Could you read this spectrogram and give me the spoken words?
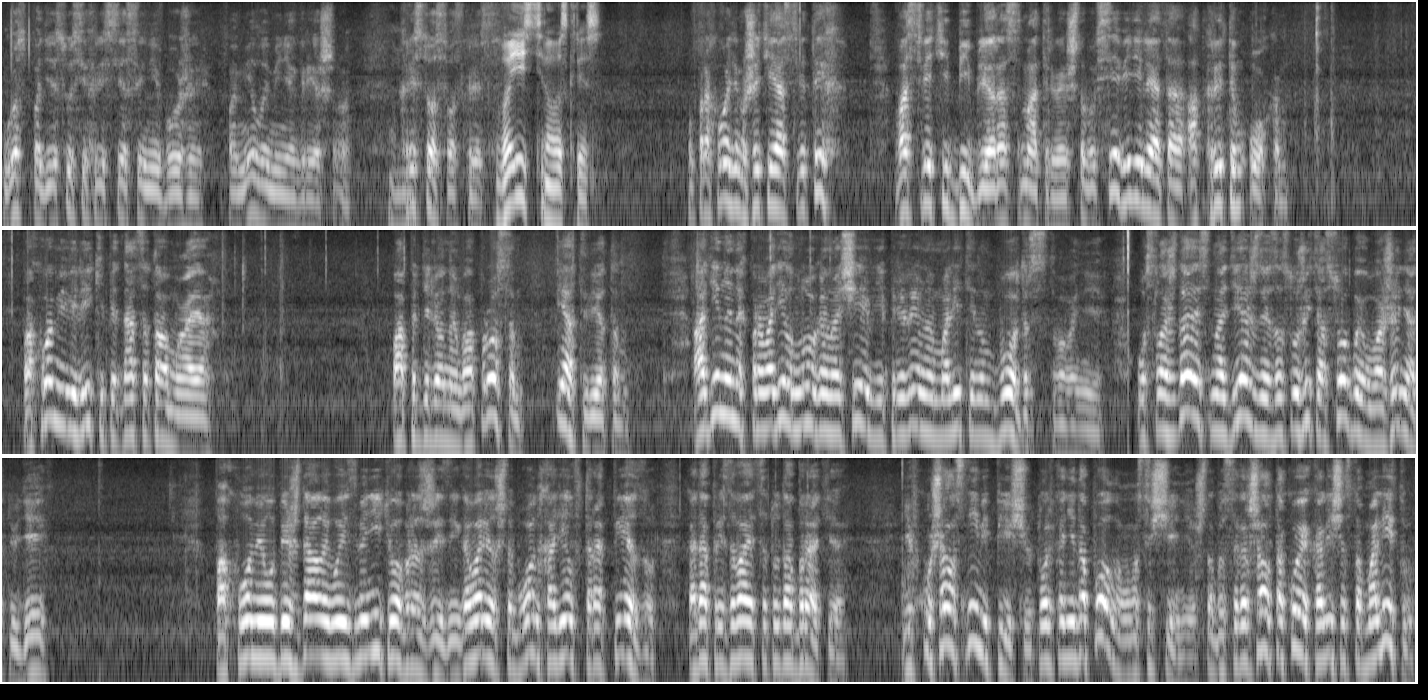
Господи Иисусе Христе, Сыне Божий, помилуй меня грешного. Христос воскрес. Воистину воскрес. Мы проходим жития святых во свете Библии рассматривая, чтобы все видели это открытым оком. Пахомий Великий 15 мая по определенным вопросам и ответам. Один из них проводил много ночей в непрерывном молитвенном бодрствовании, услаждаясь надеждой заслужить особое уважение от людей. Пахомий убеждал его изменить образ жизни говорил, чтобы он ходил в трапезу, когда призывается туда братья, и вкушал с ними пищу, только не до полного насыщения, чтобы совершал такое количество молитв,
